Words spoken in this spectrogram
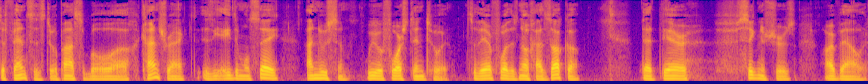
defenses to a possible uh, contract is the edim will say, Anusim, we were forced into it. So therefore, there's no chazaka that their signatures are valid.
